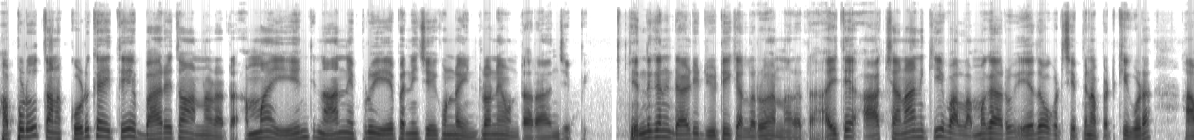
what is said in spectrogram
అప్పుడు తన కొడుకు అయితే భార్యతో అన్నాడట అమ్మ ఏంటి నాన్న ఎప్పుడు ఏ పని చేయకుండా ఇంట్లోనే ఉంటారా? అని చెప్పి. ఎందుకని డాడీ డ్యూటీకి వెళ్ళరు అన్నారట. అయితే ఆ క్షణానికి వాళ్ళ అమ్మగారు ఏదో ఒకటి చెప్పినప్పటికీ కూడా ఆ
